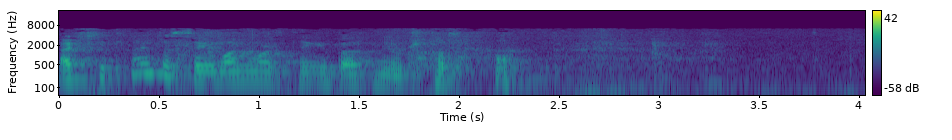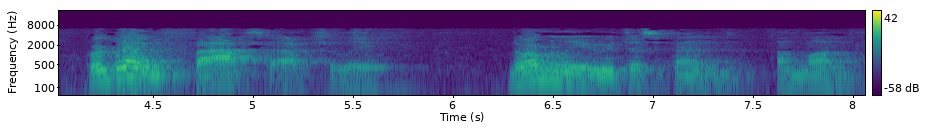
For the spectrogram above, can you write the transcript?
Actually, can I just say one more thing about Nirodha? We're going fast, actually. Normally, we would just spend a month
